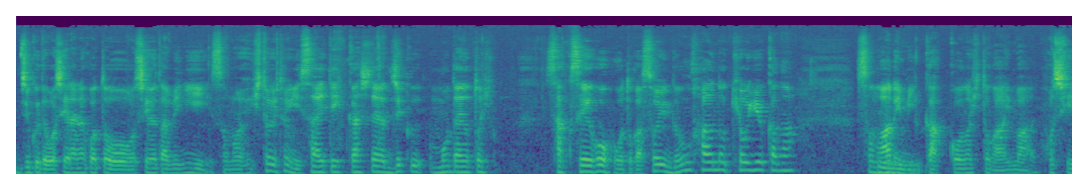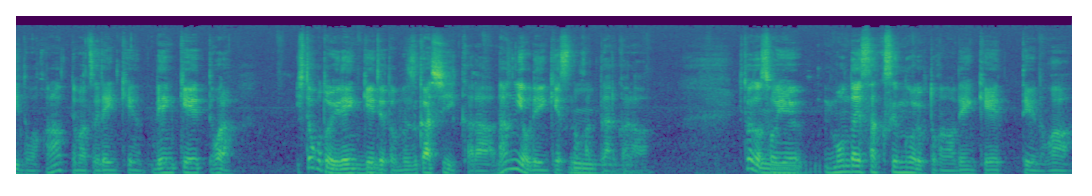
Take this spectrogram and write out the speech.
塾で教えられないことを教えるためにその一人一人に最適化した塾問題のと作成方法とかそういうノウハウの共有化がそのある意味うん。学校の人が今欲しいのかなってまず連携連携ってほら一言で連携って言うと難しいから何を連携するのかってあるから。一つはそういう問題作成能力とかの連携っていうのが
